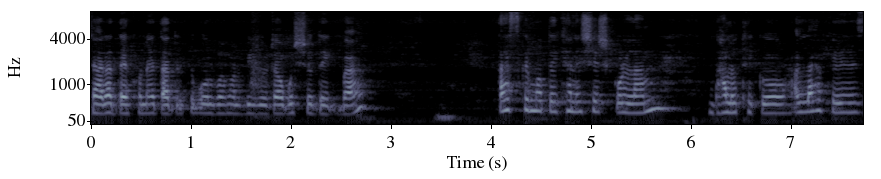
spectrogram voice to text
যারা দেখো না তাদেরকে বলব আমার ভিডিওটা অবশ্যই দেখবা। আজকের মতো এখানে শেষ করলাম। ভালো থেকো। আল্লাহ হাফেজ।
